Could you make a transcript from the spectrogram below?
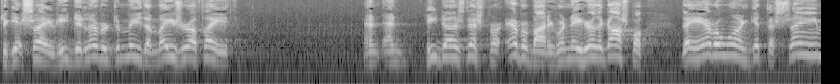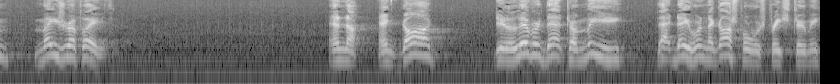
to get saved. He delivered to me the measure of faith. And, and He does this for everybody. When they hear the gospel, they everyone get the same measure of faith. And, uh, and God delivered that to me that day when the gospel was preached to me.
